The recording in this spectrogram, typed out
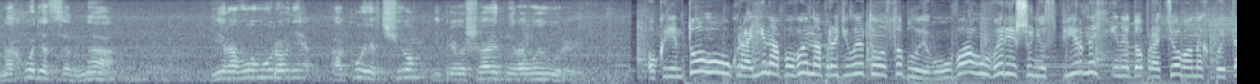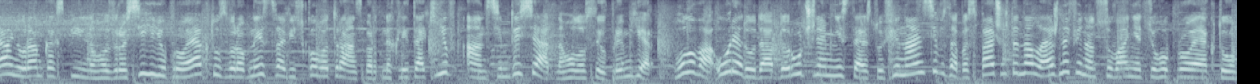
находятся на мировом уровне, а кое в чем и превышают мировой уровень. Окрім того, Україна повинна приділити особливу увагу вирішенню спірних і недопрацьованих питань у рамках спільного з Росією проекту з виробництва військово-транспортних літаків Ан-70, наголосив прем'єр. Голова уряду дав доручення міністерству фінансів забезпечити належне фінансування цього проекту.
